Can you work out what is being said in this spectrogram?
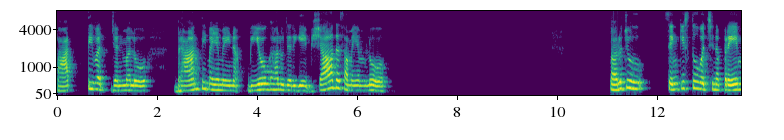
పార్థివ జన్మలో భ్రాంతిమయమైన వియోగాలు జరిగే విషాద సమయంలో తరచూ శంకిస్తూ వచ్చిన ప్రేమ,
